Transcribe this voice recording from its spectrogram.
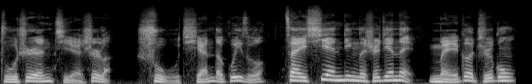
主持人解释了数钱的规则，在限定的时间内，每个职工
